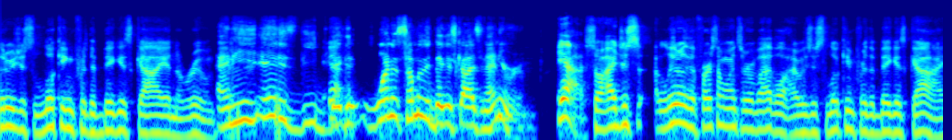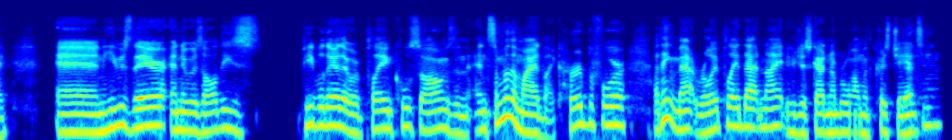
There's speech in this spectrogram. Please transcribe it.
literally just looking for the biggest guy in the room. and he is the Yeah. biggest, one of some of the biggest guys in any room. Yeah, so I just literally the first time I went to revival, I was just looking for the biggest guy, and he was there, and there was all these people there that were playing cool songs, and and some of them I had like heard before. I think Matt Roy played that night, who just got number one with Chris Janson,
